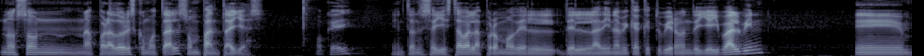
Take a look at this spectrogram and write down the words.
no son aparadores como tal, son pantallas. Ok. Entonces ahí estaba la promo del- de la dinámica que tuvieron de J Balvin. Eh,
